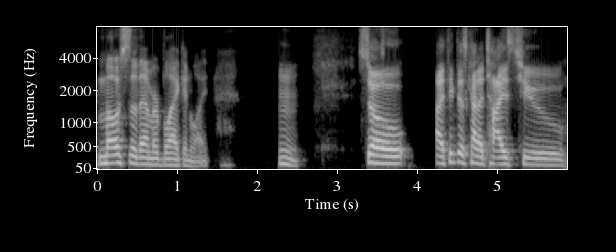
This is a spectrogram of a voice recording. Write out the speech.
most of them are black and white. Hmm. So I think this kind of ties to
